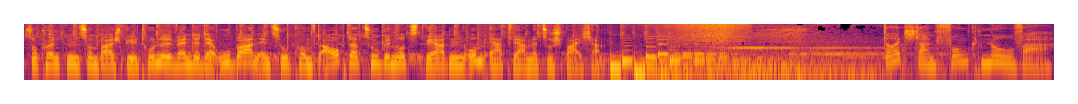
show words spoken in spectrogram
So könnten zum Beispiel Tunnelwände der U-Bahn in Zukunft auch dazu genutzt werden, um Erdwärme zu speichern. Deutschlandfunk Nova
